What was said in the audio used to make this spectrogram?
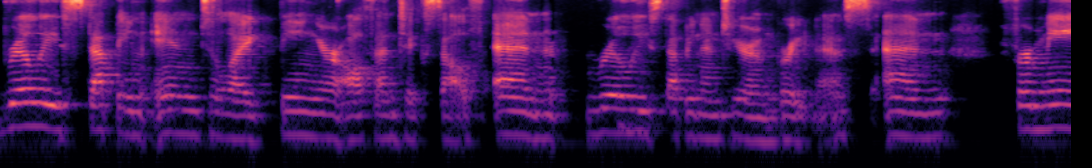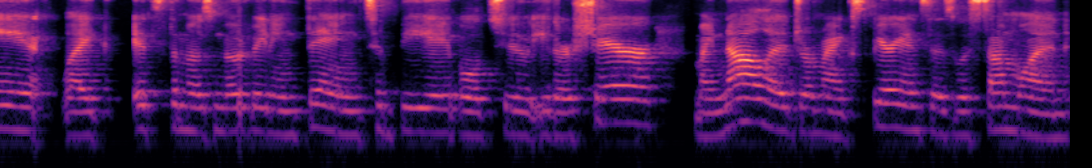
really stepping into like being your authentic self and really mm-hmm. stepping into your own greatness. And for me, like it's the most motivating thing to be able to either share my knowledge or my experiences with someone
